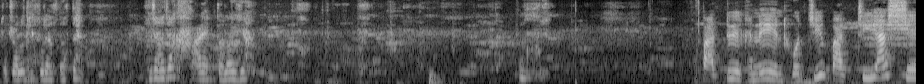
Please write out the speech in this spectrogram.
তো চলো দুপুরে আস্তে আস্তে। যা যাক, আর একতলা ইয়া পার্ট টু এখানেই এন্ড করছি, পার্ট থ্রি আসছে।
